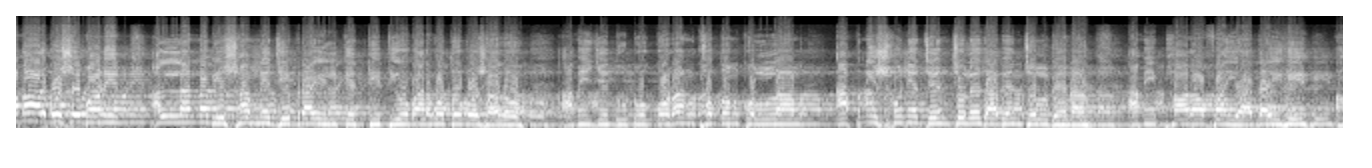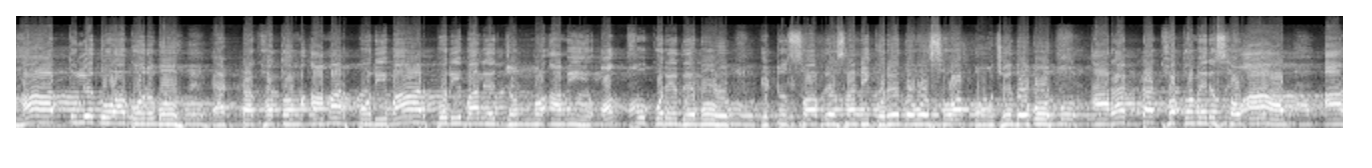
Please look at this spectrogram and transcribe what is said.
আবার বসে পড়েন, আল্লাহ নবীর সামনে জিব্রাইলকে তৃতীয়বার মতো বসালো। আমি যে দুটো কোরআন খতম করলাম আপনি শুনেছেন, চলে যাবেন, চলবে না। আমি ফারাফা ইয়াদাইহি হাত তুলে দোয়া করব। একটা খতম আমার পরিবার, পরিবারের জন্য আমি অক্ষ করে দেব। একটু সব সবরেসানি করে দেব, সোয়াব পৌঁছে দেব। আর একটা খতমের সোয়াব আর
